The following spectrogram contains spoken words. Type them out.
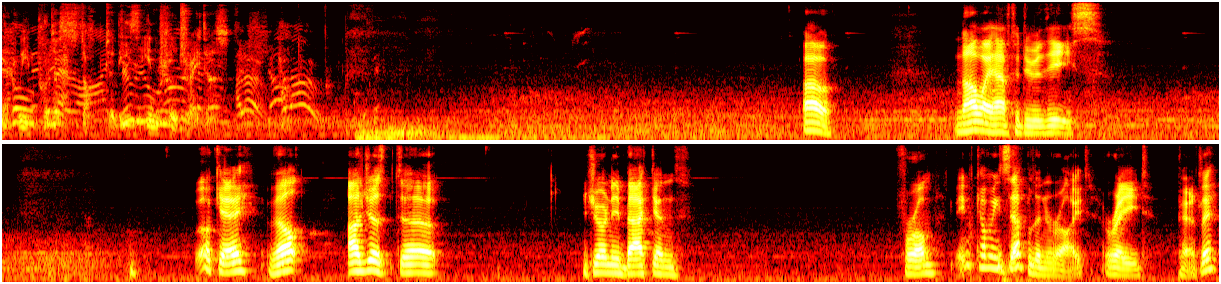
that we put a stop to these infiltrators. Oh. Now I have to do these. Okay, well, I'll just uh, journey back and from incoming Zeppelin ride raid, apparently.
